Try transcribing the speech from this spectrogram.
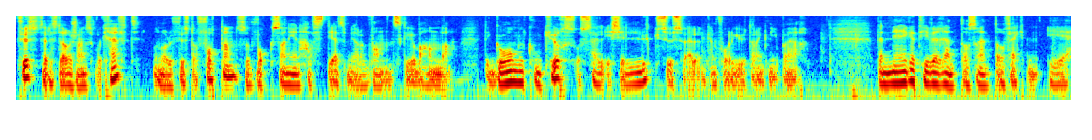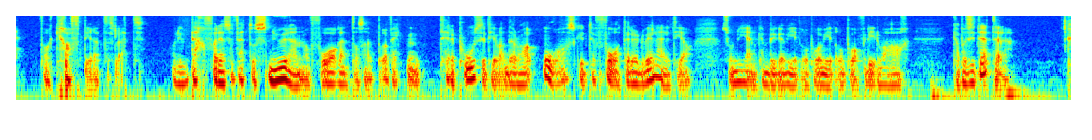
Først er det større sjanse for kreft, og når du først har fått den, så vokser den i en hastighet som gjør det vanskelig å behandle. Det går mot konkurs, og selv ikke luksusfellen kan få deg ut av den knipa her. Den negative renters rentereffekten er for kraftig, rett og slett. Og Det er derfor det er så fett å snu den og få renters rentereffekten til det positive, der du har overskudd til å få til det du vil hele tida, som du igjen kan bygge videre på og videre på fordi du har kapasitet til det.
